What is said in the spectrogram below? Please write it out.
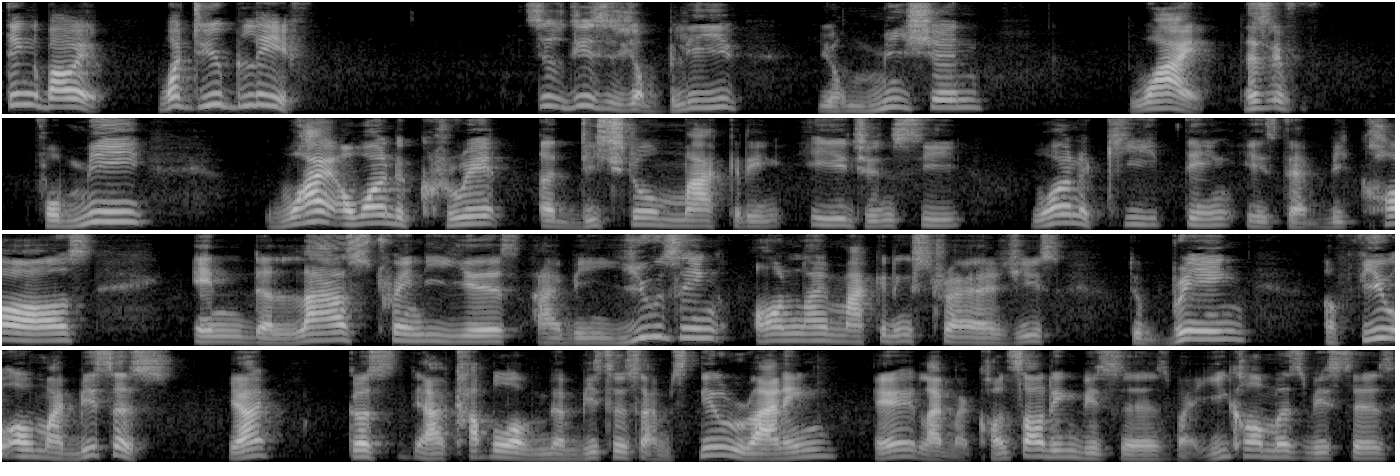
think about it. What do you believe? So this is your belief, your mission. Why? That's if for me, why I want to create a digital marketing agency. One of the key thing is that because in the last 20 years, I've been using online marketing strategies to bring a few of my business, yeah, because there are a couple of my business I'm still running, okay, like my consulting business, my e-commerce business,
